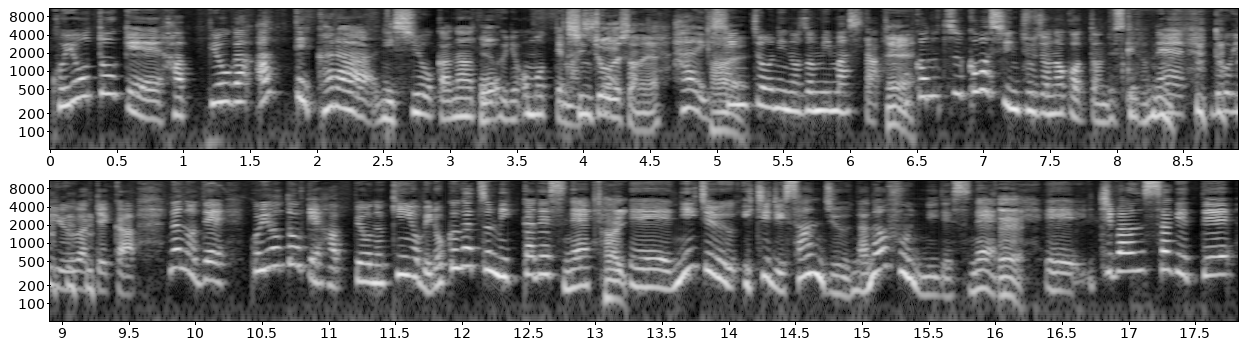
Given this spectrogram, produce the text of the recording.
雇用統計発表があってからにしようかなというふうに思ってまして。慎重でしたね。はい、慎重に臨みました。他の通貨は慎重じゃなかったんですけどね、どういうわけか。なので、雇用統計発表の金曜日6月3日ですね、はい、えー、21時37分にですね、ええー、一番下げて、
